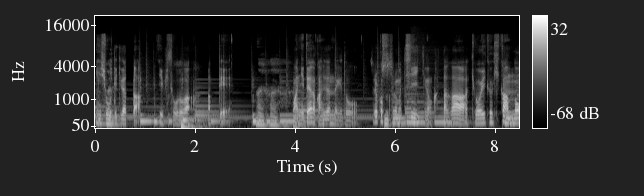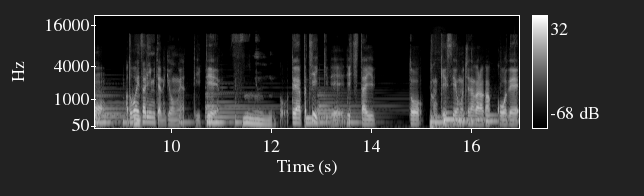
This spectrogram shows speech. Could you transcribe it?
印象的だったエピソードがあって、はいはいはい。まあ似たような感じなんだけど、それこそそれも地域の方が教育機関のアドバイザリーみたいな業務をやっていて、うん。で、やっぱ地域で自治体と関係性を持ちながら学校で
